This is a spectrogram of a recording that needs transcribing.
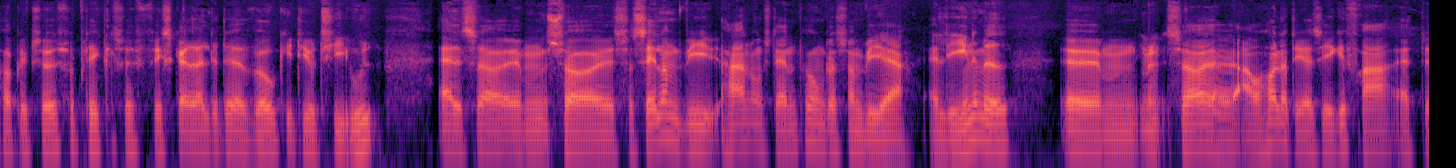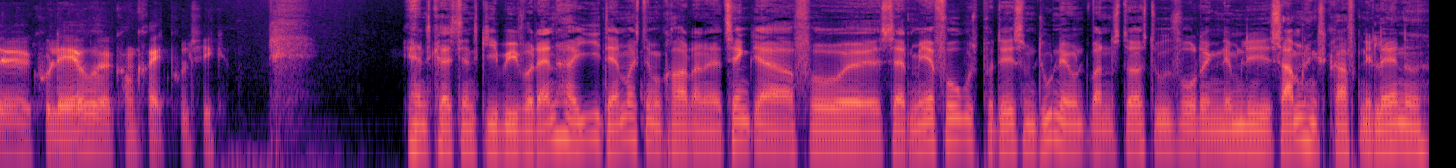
public service forpligtelse, fik skrevet alt det der Vogue-idioti ud. Altså, øhm, så, øh, så selvom vi har nogle standpunkter, som vi er alene med, øhm, så øh, afholder det os ikke fra at øh, kunne lave øh, konkret politik. Hans Christian Skibby, hvordan har I i Danmarksdemokraterne tænkt jer at få øh, sat mere fokus på det, som du nævnte var den største udfordring, nemlig sammenhængskraften i landet?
